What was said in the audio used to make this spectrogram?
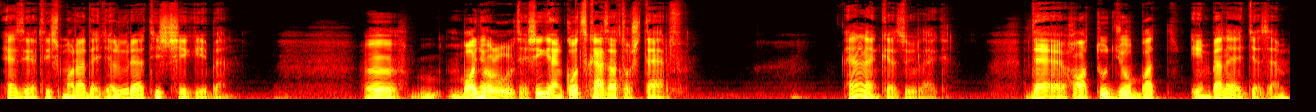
Ezért is marad egyelőre a tisztségében. Ö, bonyolult és igen kockázatos terv. Ellenkezőleg. De ha tud jobbat, én beleegyezem.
